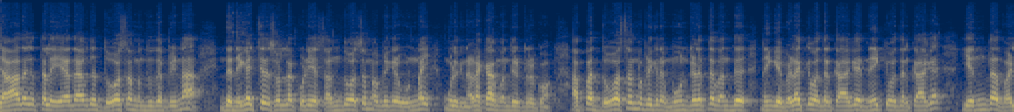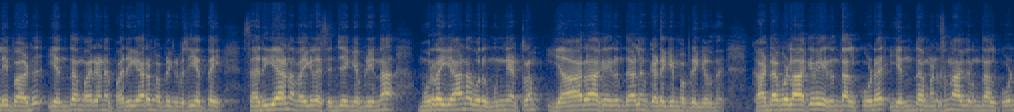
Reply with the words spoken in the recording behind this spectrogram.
ஜாதகத்தில் ஏதாவது தோஷம் வந்தது அப்படின்னா இந்த நிகழ்ச்சியில் சொல்லக்கூடிய சந்தோஷம் அப்படிங்கிற உண்மை உங்களுக்கு நடக்காமல் வந்துகிட்டு இருக்கும். அப்போ தோஷம் அப்படிங்கிற மூன்று இடத்தை வந்து நீங்கள் விளக்குவதற்காக நீக்குவதற்காக எந்த வழிபாடு எந்த மாதிரியான பரிகாரம் அப்படிங்கிற விஷயத்தை சரியான வகையில் செஞ்சீங்க அப்படின்னா முறையான ஒரு முன்னேற்றம் யாராக இருந்தாலும் கிடைக்கும் அப்படிங்கிறது. கடவுளாகவே இருந்தால் கூட எந்த மனுஷனாக இருந்தால் கூட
